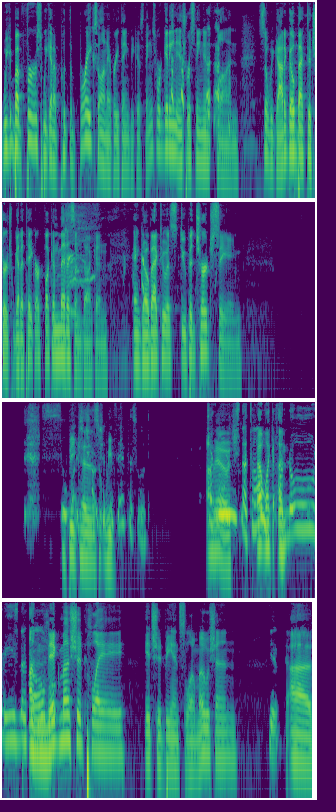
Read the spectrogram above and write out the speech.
we, but first we got to put the brakes on everything because things were getting interesting and fun. So we got to go back to church. We got to take our fucking medicine, Duncan, and go back to a stupid church scene. So Because this episode. I For no reason at all. like for an- no reason at all. Enigma should play. It should be in slow motion. Yeah. Uh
